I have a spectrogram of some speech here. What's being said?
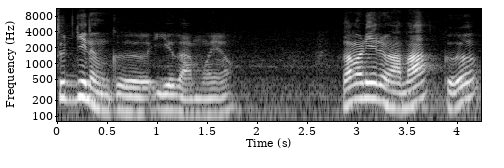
틀리는 그 이유가 뭐예요? 가마리엘은 아마 그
